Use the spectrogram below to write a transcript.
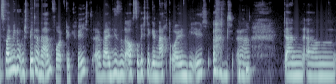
zwei Minuten später eine Antwort gekriegt, äh, weil die sind auch so richtige Nachteulen wie ich. Und äh, mhm. dann ähm,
